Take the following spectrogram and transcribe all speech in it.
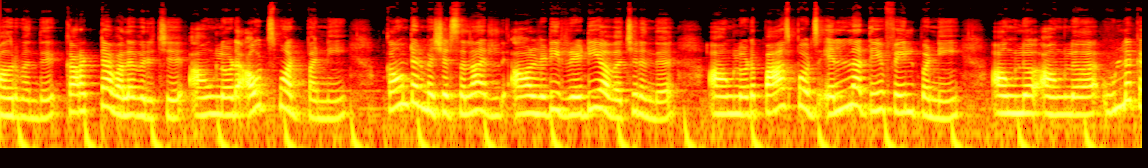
அவர் வந்து கரெக்டாக வளவிரித்து அவங்களோட அவுட் ஸ்மார்ட் பண்ணி கவுண்டர் மெஷர்ஸ் எல்லாம் ஆல்ரெடி ரெடியாக வச்சுருந்து அவங்களோட பாஸ்போர்ட்ஸ் எல்லாத்தையும் ஃபெயில் பண்ணி அவங்கள அவங்கள உள்ளக்க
